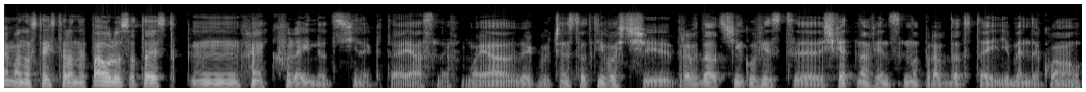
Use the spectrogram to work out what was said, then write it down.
Siemano, z tej strony Paulus, a to jest mm, kolejny odcinek, to jasne. Moja jakby częstotliwość, y, prawda, odcinków jest y, świetna, więc no prawda, tutaj nie będę kłamał.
